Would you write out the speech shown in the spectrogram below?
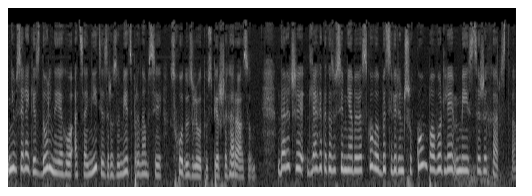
Не ўсялякі здольны яго ацаніць і зразумець прынамсі сходу з лёту з першага разу. Дарэчы, для гэтага зусім не абавязкова быць веренчуком паводле месца жыхарства.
